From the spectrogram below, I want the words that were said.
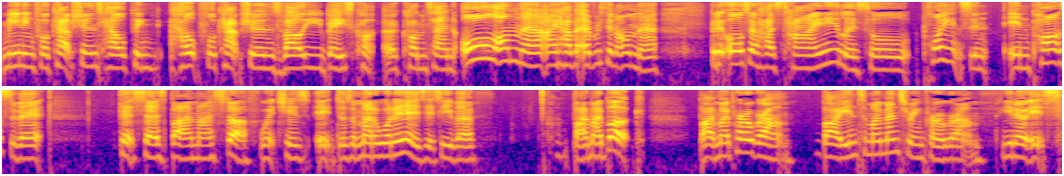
Meaningful captions, helping, helpful captions, value based co- uh, content, all on there. I have everything on there, but it also has tiny little points in in parts of it that says buy my stuff, which is it doesn't matter what it is. It's either buy my book, buy my program, buy into my mentoring program. You know, it's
